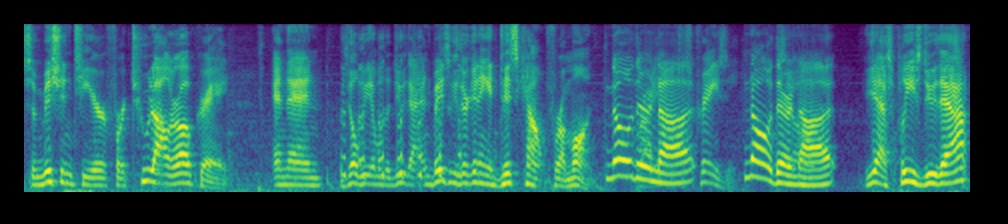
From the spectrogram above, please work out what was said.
submission tier for a $2 upgrade. And then they'll be able to do that. And basically, they're getting a discount for a month. No, they're not. It's crazy. No, they're So, not. Yes, please do that.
